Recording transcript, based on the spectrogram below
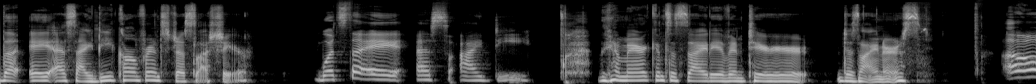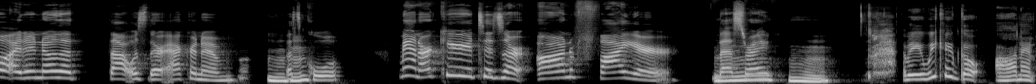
the ASID conference just last year. What's the ASID? The American Society of Interior Designers. Oh, I didn't know that that was their acronym. That's Mhm. cool. Man, our caryatids are on fire. That's right. Mhm. I mean, we could go on and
